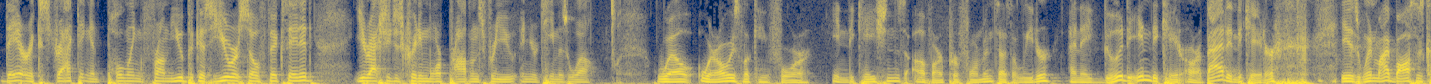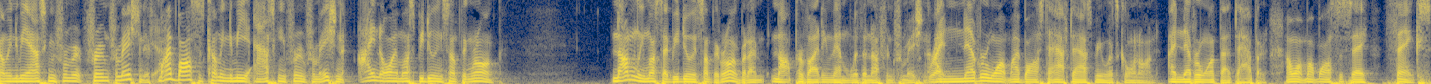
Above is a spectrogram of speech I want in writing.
they are extracting and pulling from you because you are so fixated, you're actually just creating more problems for you and your team as well. Well, we're always looking for indications of our performance as a leader. And a good indicator or a bad indicator is when my boss is coming to me asking for, for information. If my boss is coming to me asking for information, I know I must be doing something wrong not only must I be doing something wrong, but I'm not providing them with enough information. Right. I never want my boss to have to ask me what's going on. I never want that to happen. I want my boss to say, thanks.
